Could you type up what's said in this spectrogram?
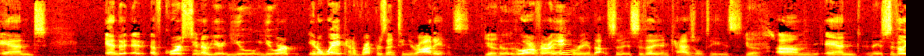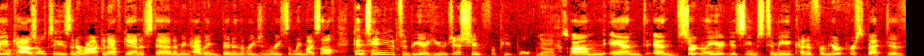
and and it, uh, of course, you know, you you you are in a way kind of representing your audience yeah. who, who, are very angry about c- civilian casualties. Yes. Um, and civilian casualties in Iraq and Afghanistan, I mean, having been in the region recently myself, continue to be a huge issue for people. Yeah, um, and, and certainly it, it seems to me, kind of from your perspective,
